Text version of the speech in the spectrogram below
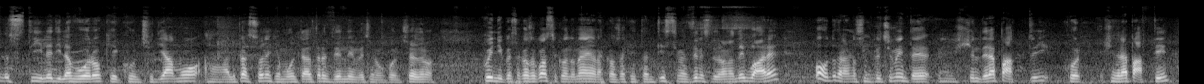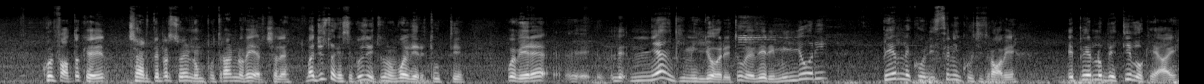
lo stile di lavoro che concediamo alle persone che molte altre aziende invece non concedono. Quindi questa cosa qua secondo me è una cosa che tantissime aziende si dovranno adeguare o dovranno semplicemente scendere a patti, con, scendere a patti col fatto che certe persone non potranno avercele. Ma giusto che sia così, tu non vuoi avere tutti, vuoi avere eh, le, neanche i migliori, tu vuoi avere i migliori per le condizioni in cui ti trovi e per l'obiettivo che hai.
